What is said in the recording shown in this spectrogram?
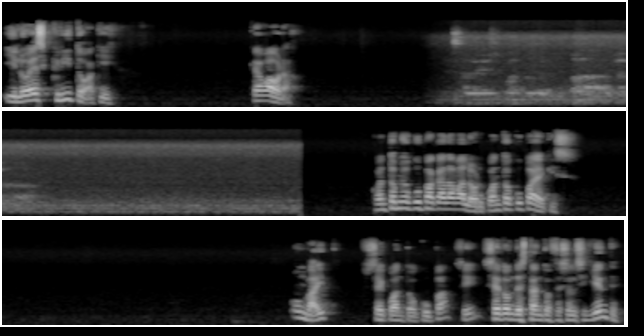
y lo he escrito aquí. ¿Qué hago ahora? ¿Sabes cuánto. ¿Cuánto me ocupa cada valor? ¿Cuánto ocupa X? Un byte. Sé cuánto ocupa, ¿sí? Sé dónde está entonces el siguiente.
